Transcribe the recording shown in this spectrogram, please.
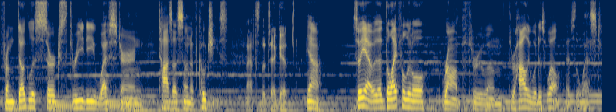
from Douglas Sirk's 3D western Taza Son of Cochise. That's the ticket. Yeah. So yeah, a delightful little romp through um, through Hollywood as well as the West.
